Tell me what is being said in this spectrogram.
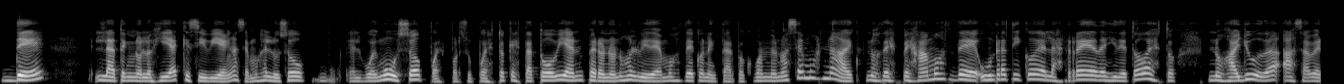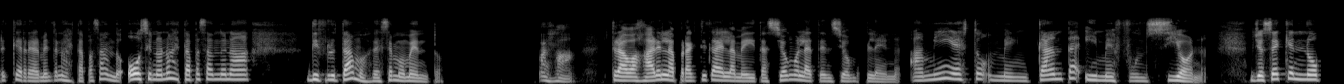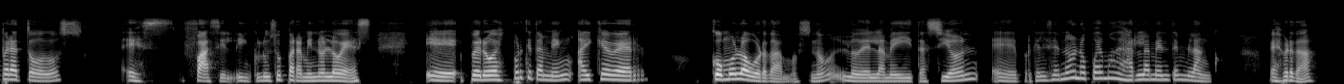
de la tecnología que si bien hacemos el uso, el buen uso, pues por supuesto que está todo bien, pero no nos olvidemos de conectar, porque cuando no hacemos nada, nos despejamos de un ratico de las redes y de todo esto, nos ayuda a saber qué realmente nos está pasando. O si no nos está pasando nada, disfrutamos de ese momento. Ajá. Trabajar en la práctica de la meditación o la atención plena. A mí esto me encanta y me funciona. Yo sé que no para todos es fácil, incluso para mí no lo es, eh, pero es porque también hay que ver cómo lo abordamos, ¿no? Lo de la meditación, eh, porque él dice, no, no podemos dejar la mente en blanco. Es verdad,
